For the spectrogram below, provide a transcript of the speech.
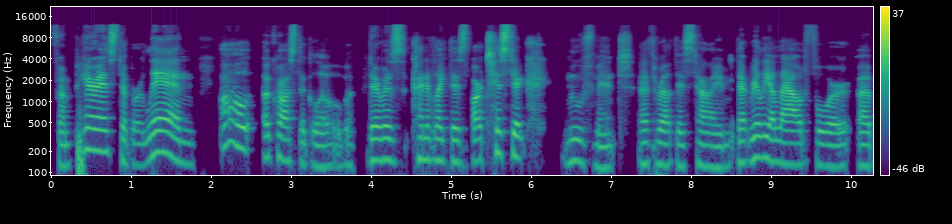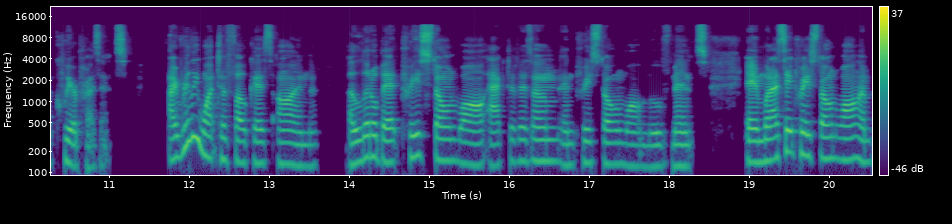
from Paris to Berlin, all across the globe, there was kind of like this artistic movement uh, throughout this time that really allowed for a queer presence. I really want to focus on a little bit pre Stonewall activism and pre Stonewall movements. And when I say pre Stonewall, I'm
